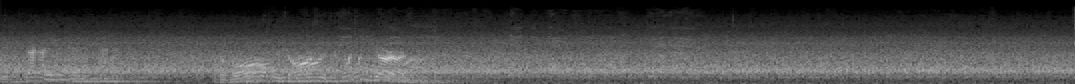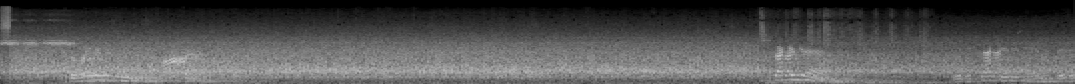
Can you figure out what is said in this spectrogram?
It's second and ten. The ball is on the 20-yard line. The Raiders team, offense. Second down. It's second and 15.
